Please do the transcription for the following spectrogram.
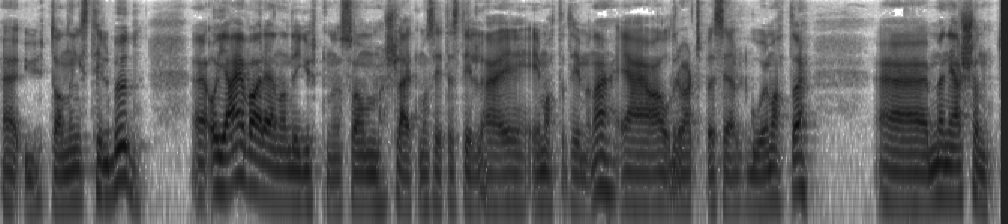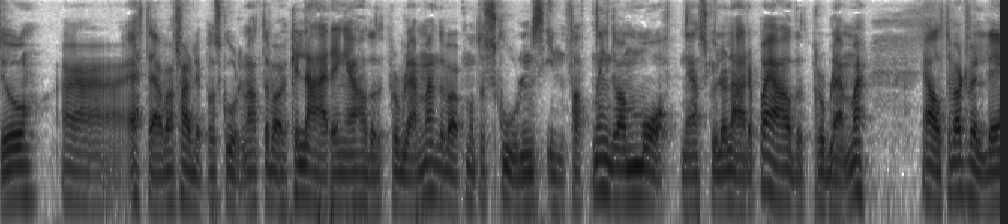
utdanningstilbud. Og jeg var en av de guttene som sleit med å sitte stille i, i mattetimene. Jeg har aldri vært spesielt god i matte. Eh, Men jeg skjønte jo eh, etter jeg var ferdig på skolen at det var jo ikke læring jeg hadde et problem med. Det var på en måte skolens innfatning. Det var måten jeg skulle lære på jeg hadde et problem med. Jeg har alltid vært veldig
